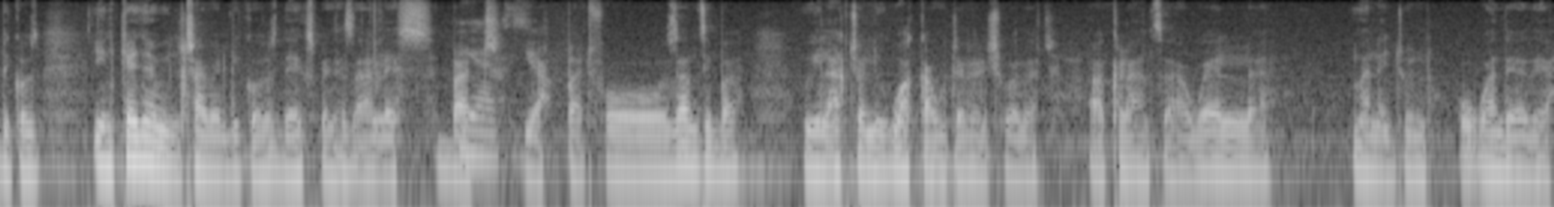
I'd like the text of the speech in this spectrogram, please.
Because in Kenya we'll travel because the expenses are less. But Yes. yeah, but for Zanzibar, we'll actually work out and ensure that our clients are well uh, managed when, when they're there.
